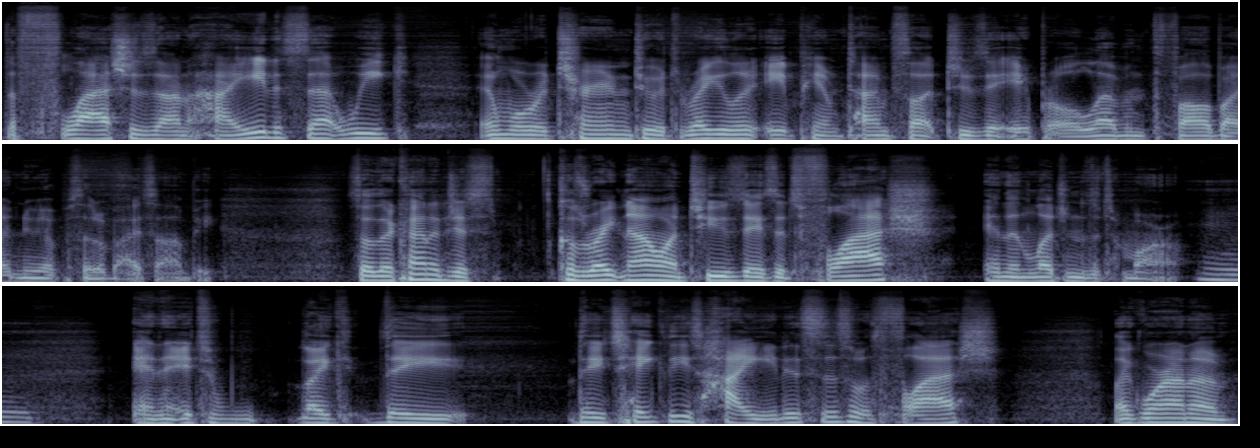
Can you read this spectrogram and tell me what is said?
The Flash is on hiatus that week and will return to its regular 8 p.m. time slot Tuesday, April 11th, followed by a new episode of iZombie. So they're kind of just because right now on Tuesdays it's Flash and then Legends of Tomorrow, mm. and it's like they they take these hiatuses with Flash. Like we're on a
